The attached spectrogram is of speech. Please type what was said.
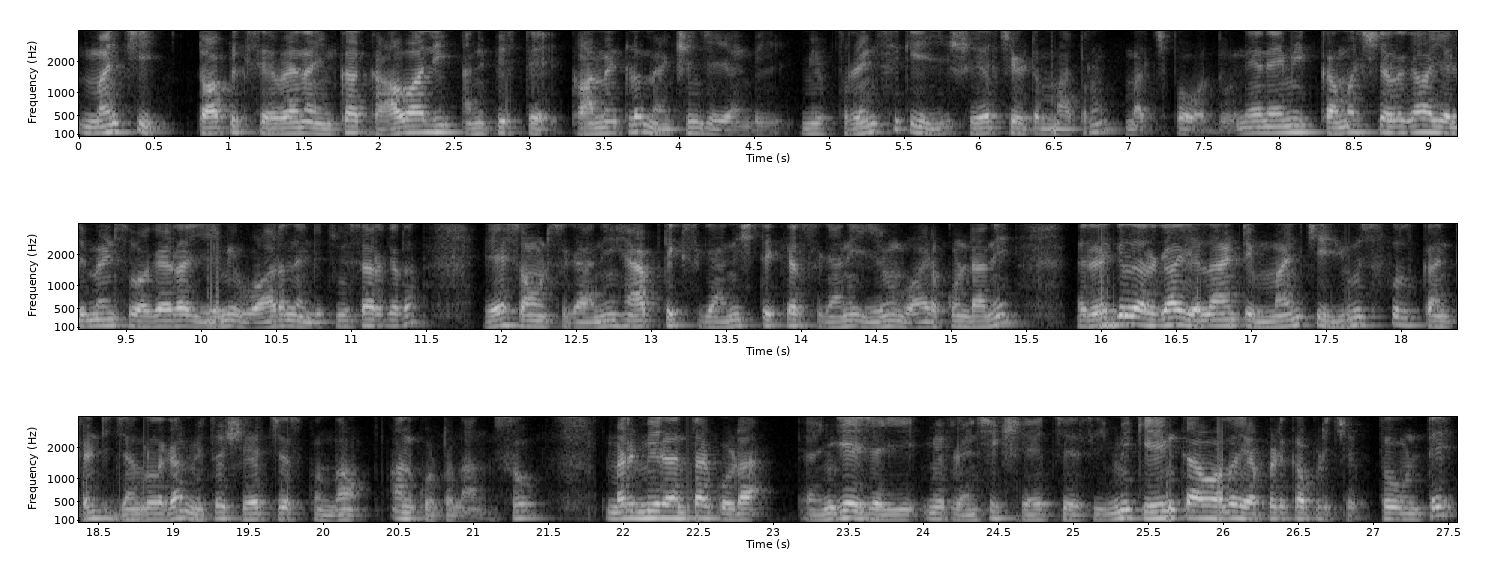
మంచి టాపిక్స్ ఏవైనా ఇంకా కావాలి అనిపిస్తే కామెంట్లో మెన్షన్ చేయండి. మీ ఫ్రెండ్స్కి షేర్ చేయటం మాత్రం మర్చిపోవద్దు. నేనేమి కమర్షియల్గా ఎలిమెంట్స్ వగైరా ఏమి వాడనండి. చూసారు కదా? ఏ సౌండ్స్ కానీ హ్యాప్టిక్స్ కానీ స్టిక్కర్స్ కానీ ఏమి వాడకుండానే రెగ్యులర్గా ఎలాంటి మంచి యూస్ఫుల్ కంటెంట్ జనరల్గా మీతో షేర్ చేసుకుందాం అనుకుంటున్నాను. సో మరి మీరంతా కూడా ఎంగేజ్ అయ్యి మీ ఫ్రెండ్స్కి షేర్ చేసి మీకు ఏం కావాలో ఎప్పటికప్పుడు చెప్తూ ఉంటే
